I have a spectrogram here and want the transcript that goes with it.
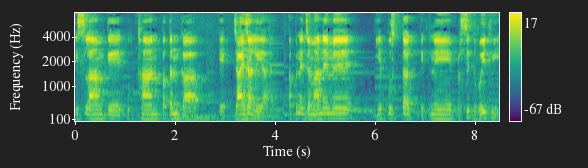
इस्लाम के उत्थान पतन का एक जायजा लिया है। अपने ज़माने में ये पुस्तक इतनी प्रसिद्ध हुई थी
